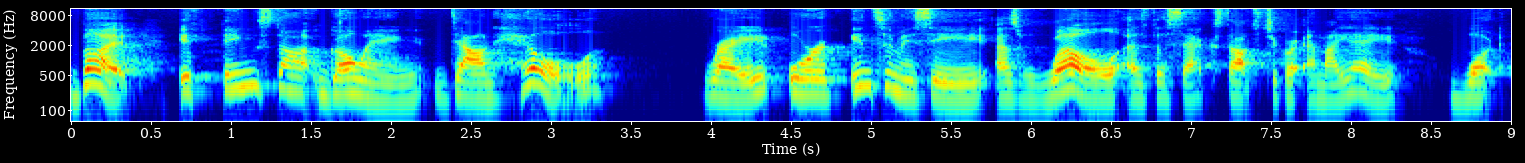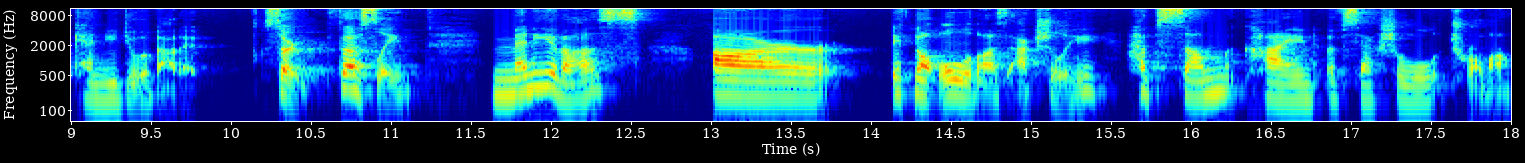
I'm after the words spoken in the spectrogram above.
But if things start going downhill, right? Or if intimacy as well as the sex starts to go MIA, what can you do about it? So, firstly, many of us are, if not all of us actually, have some kind of sexual trauma.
